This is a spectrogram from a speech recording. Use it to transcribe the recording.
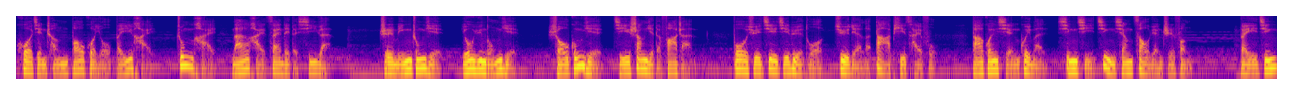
扩建成包括有北海、中海、南海在内的西院。至明中叶，由于农业、手工业及商业的发展，剥削阶级掠夺聚敛了大批财富。达官显贵们兴起竞相造园之风，北京、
